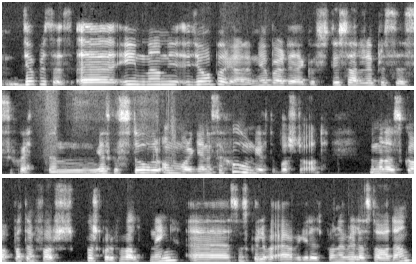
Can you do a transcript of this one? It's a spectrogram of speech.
Ja precis. Eh, innan jag började, när jag började i augusti så hade det precis skett en ganska stor omorganisation i Göteborgs stad. När man hade skapat en förs förskoleförvaltning eh, som skulle vara övergripande över hela staden.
